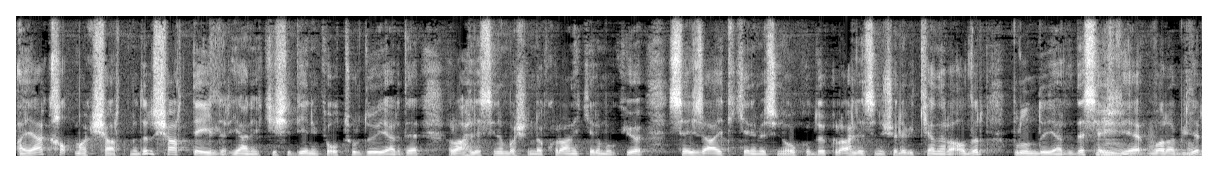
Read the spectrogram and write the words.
Ayağa kalkmak şart mıdır? Şart değildir. Yani kişi diyelim ki oturduğu yerde rahlesinin başında Kur'an-ı Kerim okuyor. Secde ayeti kelimesini okudu. Rahlesini şöyle bir kenara alır. Bulunduğu yerde de secdeye hmm. varabilir.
